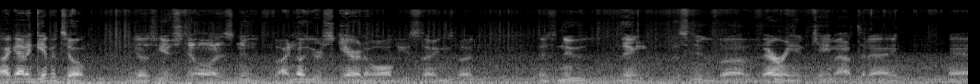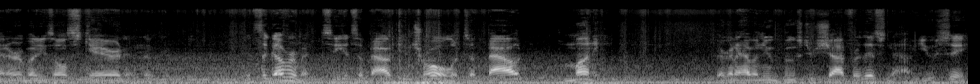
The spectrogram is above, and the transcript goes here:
I got to give it to him. He goes, "You're still as new. I know you're scared of all these things, but this new thing, this new uh, variant came out today, and everybody's all scared. And the, it's the government. See, it's about control. It's about money. They're going to have a new booster shot for this now. You see,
